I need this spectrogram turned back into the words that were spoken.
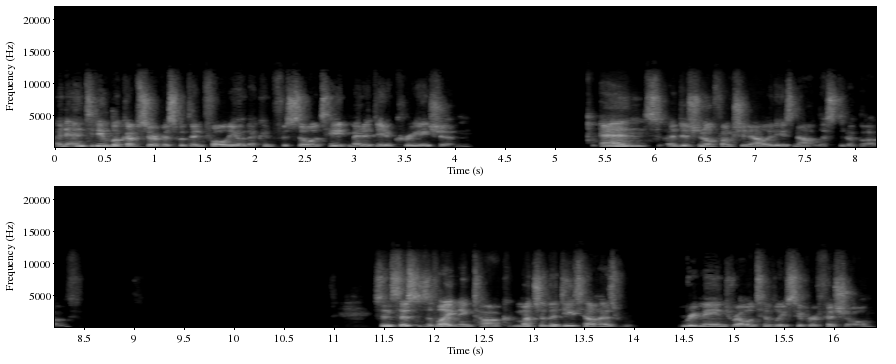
an entity lookup service within Folio that can facilitate metadata creation. And additional functionalities not listed above. Since this is a lightning talk, much of the detail has remained relatively superficial.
